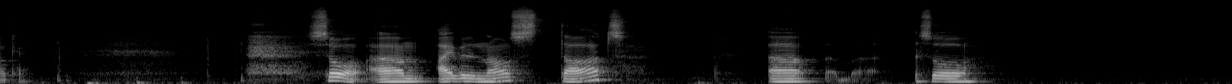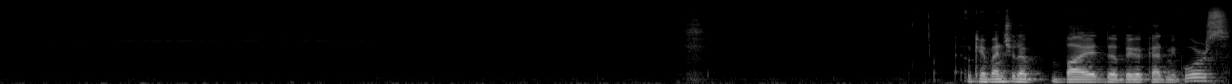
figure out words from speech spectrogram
Okay. So um, I will now start. Uh, so okay, when should I buy the Big Academy course?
